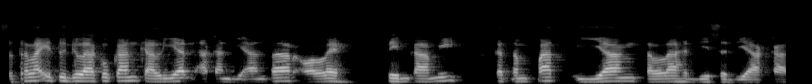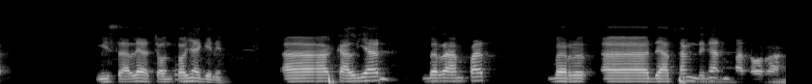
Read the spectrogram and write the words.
Setelah itu dilakukan, kalian akan diantar oleh tim kami ke tempat yang telah disediakan. Misalnya, contohnya gini, eh, kalian berampat ber, eh, datang dengan empat orang,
